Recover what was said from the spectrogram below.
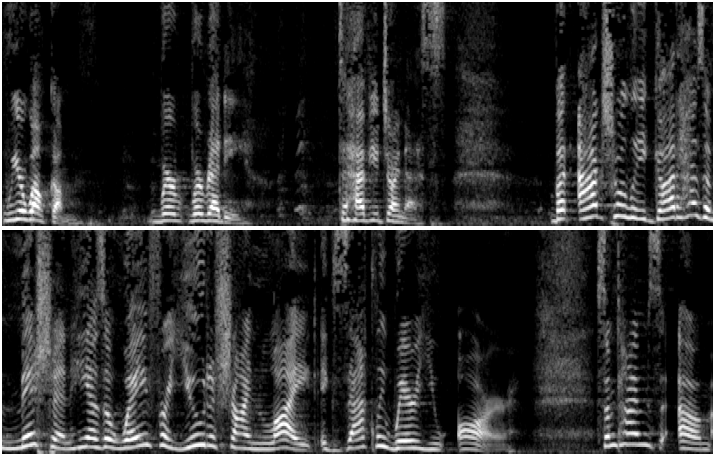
We are welcome. We're, we're ready to have you join us. But actually, God has a mission. He has a way for you to shine light exactly where you are. Sometimes um,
